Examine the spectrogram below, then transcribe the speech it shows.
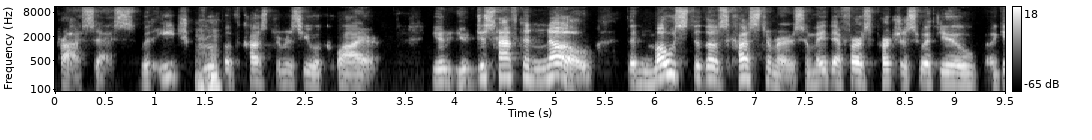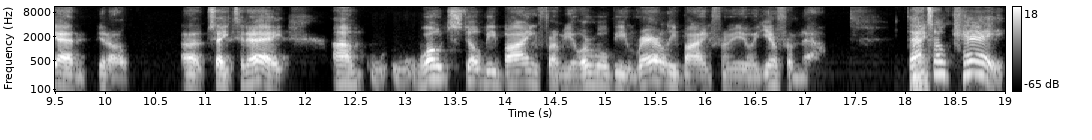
process with each mm-hmm. group mm-hmm. of customers you acquire. You you just have to know that most of those customers who made their first purchase with you, again, you know, uh, say today, um, won't still be buying from you or will be rarely buying from you a year from now. That's right. okay.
